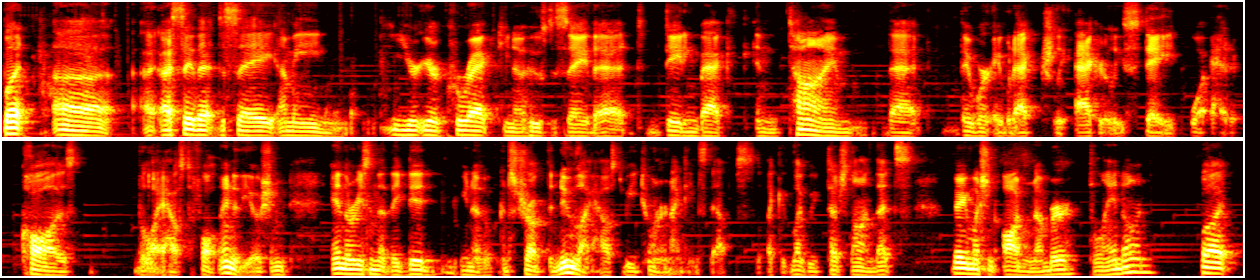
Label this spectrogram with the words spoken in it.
but uh, I, I say that to say, I mean, you're you're correct. You know, who's to say that dating back in time that they were able to actually accurately state what had caused the lighthouse to fall into the ocean, and the reason that they did, you know, construct the new lighthouse to be 219 steps. Like like we touched on, that's very much an odd number to land on, but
